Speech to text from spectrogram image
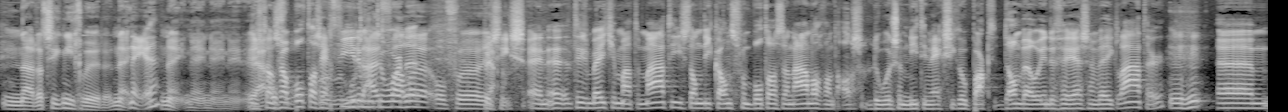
Nou, dat zie ik niet gebeuren. Nee, Nee, hè? nee, nee, nee. nee. Dus dan zou Bottas echt vierde moet moeten worden. Of, eh, ja. Precies. En eh, het is een beetje mathematisch dan die kans van Bottas daarna nog. Want als Lewis hem niet in Mexico pakt, dan wel in de VS een week later. Mhm. Ehm,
